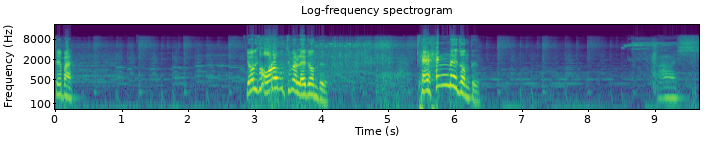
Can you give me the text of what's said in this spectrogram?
제발. 여기서 얼어붙으면 레전드. 개핵 레전드. 아씨.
